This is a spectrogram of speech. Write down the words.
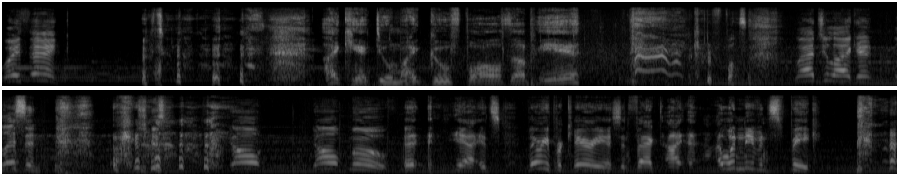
What do you think? I can't do my goofballs up here. Glad you like it. Listen, just don't, don't move. Uh, yeah, it's very precarious. In fact, I I wouldn't even speak.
